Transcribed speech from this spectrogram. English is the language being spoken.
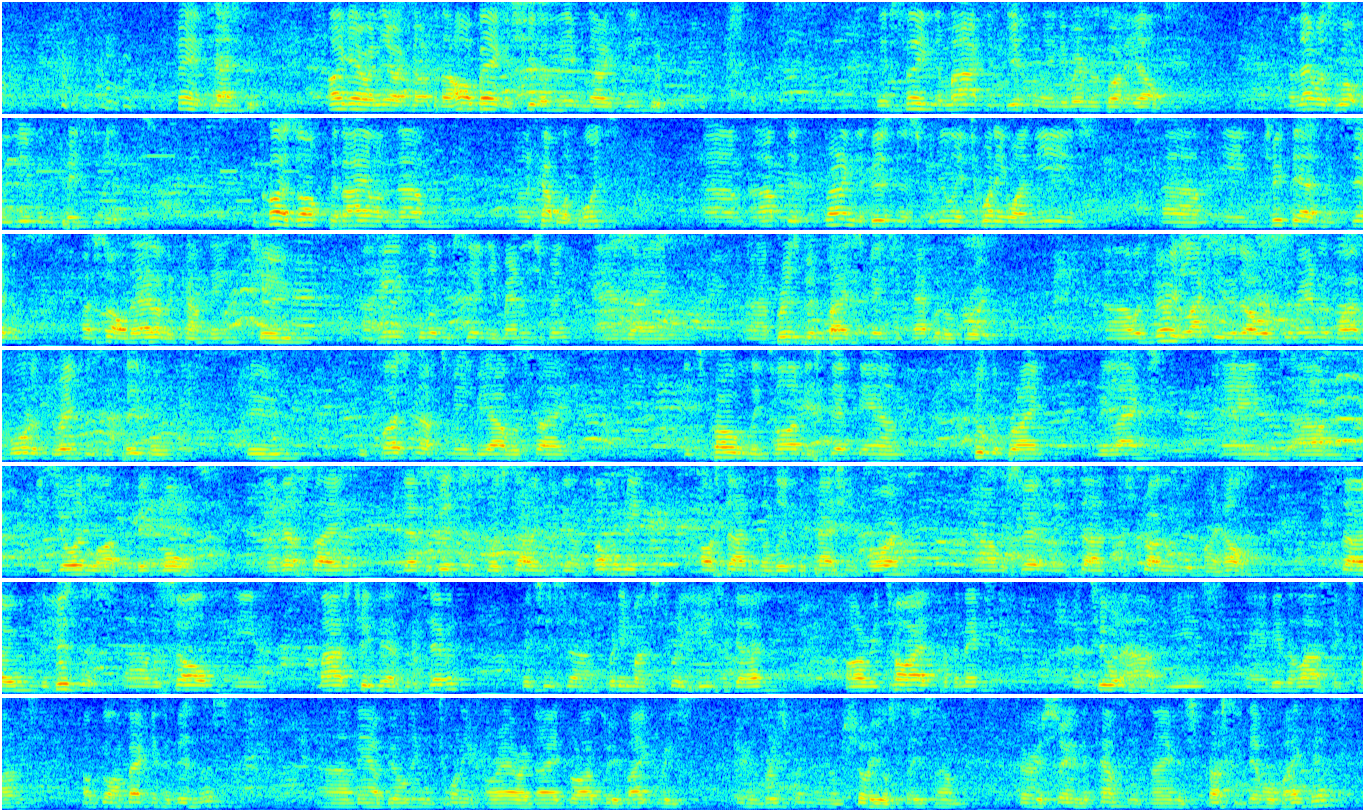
Fantastic. I go in there, I come up with a whole bag of shit I didn't even know existed. They're seeing the market differently to everybody else. And that was what we did with the pizza business. To close off today on, um, on a couple of points, um, after running the business for nearly 21 years, um, in 2007 I sold out of the company to a handful of the senior management and a uh, Brisbane-based venture capital group. Uh, I was very lucky that I was surrounded by a board of directors of people who were close enough to me to be able to say, it's probably time you stepped down, took a break, relaxed, and um, enjoyed life a bit more. And I gotta say that the business was starting to get on top of me. I was starting to lose the passion for it, and I was certainly starting to struggle with my health. So the business uh, was sold in March 2007, which is um, pretty much three years ago. I retired for the next uh, two and a half years, and in the last six months, I've gone back into business. Uh, now building 24-hour a day drive-through bakeries here in Brisbane, and I'm sure you'll see some very soon. The company's name is Crusty Devil Bakehouse.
